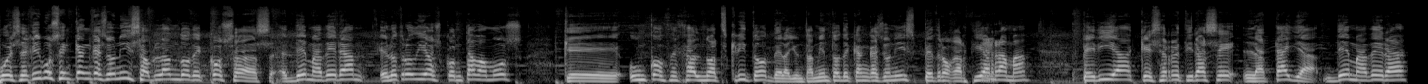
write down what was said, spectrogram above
Pues seguimos en Onís hablando de cosas de madera. El otro día os contábamos que un concejal no adscrito del Ayuntamiento de Cangas Pedro García Rama, pedía que se retirase la talla de madera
